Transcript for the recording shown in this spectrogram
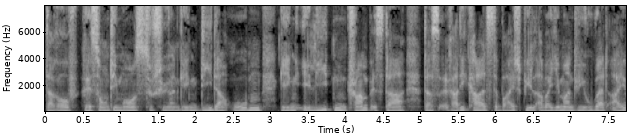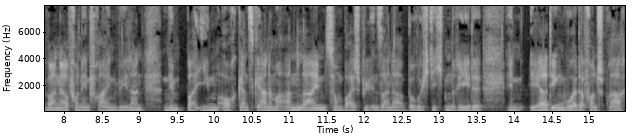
darauf, Ressentiments zu schüren gegen die da oben, gegen Eliten. Trump ist da das radikalste Beispiel, aber jemand wie Hubert Aiwanger von den Freien Wählern nimmt bei ihm auch ganz gerne mal Anleihen, zum Beispiel in seiner berüchtigten Rede in Erding, wo er davon sprach,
